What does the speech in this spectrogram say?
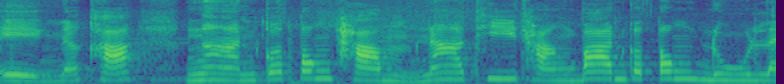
เองนะคะ งานก็ต้องทำหน้าที่ทางบ้านก็ต้องดูแล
